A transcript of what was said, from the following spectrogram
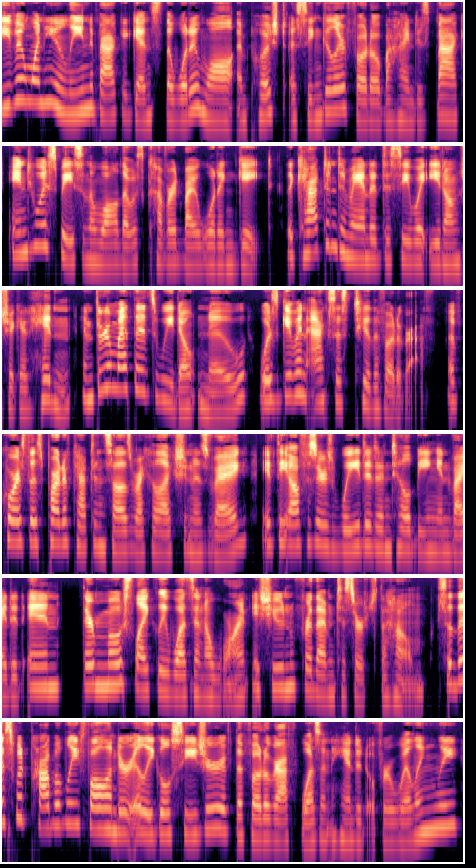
even when he leaned back against the wooden wall and pushed a singular photo behind his back into a space in the wall that was covered by a wooden gate. The captain demanded to see what Lee Dong Shik had hidden, and through methods we don't know, was given access to the photograph. Of course, this part of Captain Saw's recollection is vague. If the officers waited until being invited in, there most likely wasn't a warrant issued for them to search the home. So this would probably fall under illegal seizure if the photograph wasn't handed over willingly,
